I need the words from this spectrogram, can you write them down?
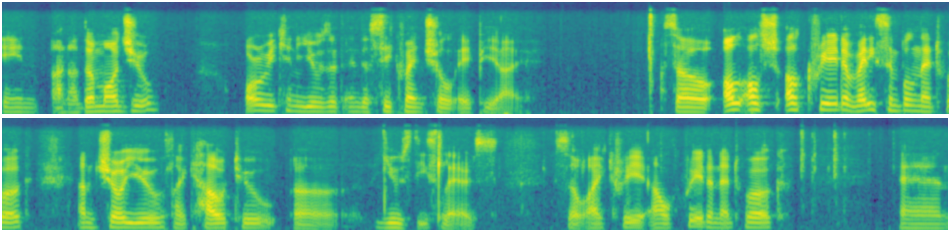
in another module or we can use it in the sequential API. So I'll, I'll, I'll create a very simple network and show you like how to uh, use these layers. So I create, I'll create a network and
